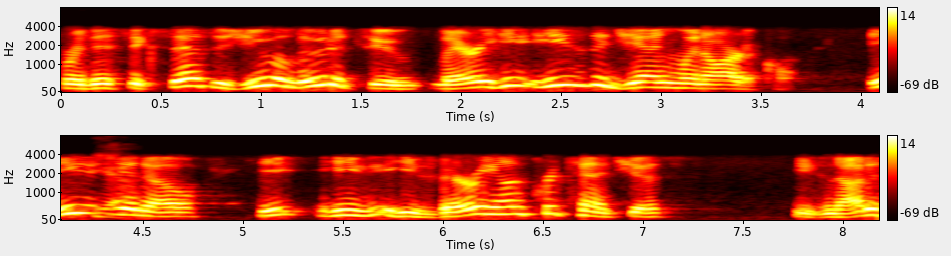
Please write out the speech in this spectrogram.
for this success, as you alluded to, Larry, he, he's the genuine article. He, yeah. you know, he, he he's very unpretentious. He's not a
